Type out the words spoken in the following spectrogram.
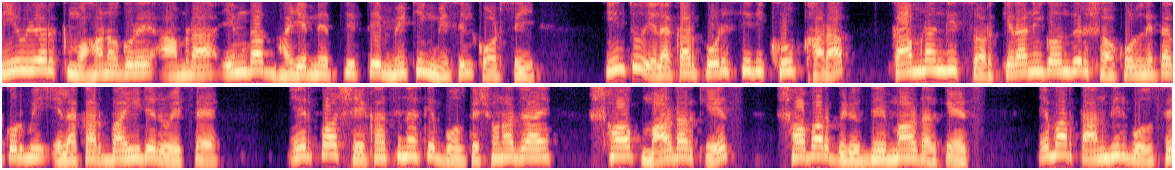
নিউ ইয়র্ক মহানগরে আমরা ইমদাদ ভাইয়ের নেতৃত্বে মিটিং মিছিল করছি। কিন্তু এলাকার পরিস্থিতি খুব খারাপ। কামরাঙ্গীরচর কেরানীগঞ্জের সকল নেতাকর্মী এলাকার বাহিরে রয়েছে। এরপর শেখ হাসিনাকে বলতে শোনা যায়, সব মার্ডার কেস, সবার বিরুদ্ধে মার্ডার কেস। এবার তানভীর বলছে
